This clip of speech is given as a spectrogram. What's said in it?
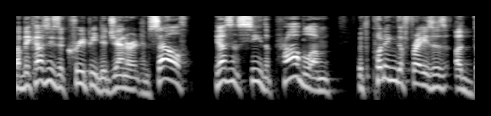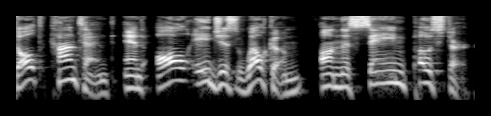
But because he's a creepy degenerate himself, he doesn't see the problem with putting the phrases adult content and all ages welcome on the same poster.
